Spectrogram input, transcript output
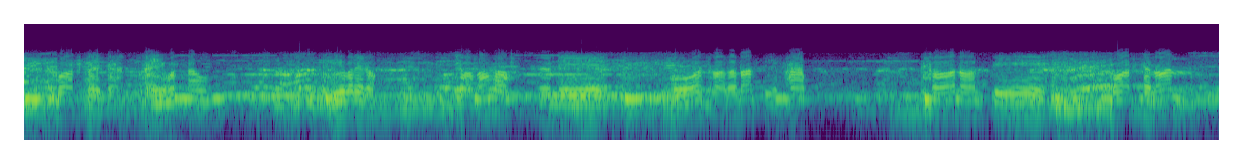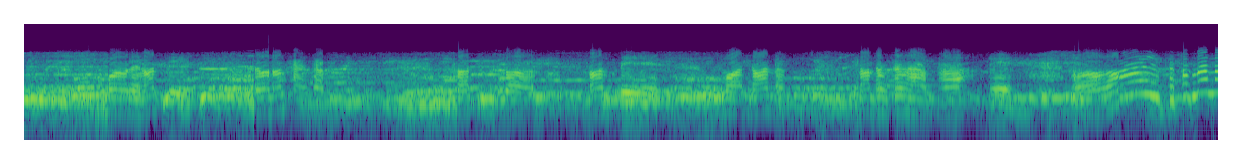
เกิดจากไอ้คนเศร้าดีว่าไรหรอกจอของเราเออเดโอ้สอนแล้วนอนตีพับสอนนอนตีบอดจะนอนบอดเลยนอนตีแล้วนอนแข่งกันก็ก็นอนตีบอดนอนแบบนอนทั้งทั้งหามพระเด็กโอ้ยจะทำนั่น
